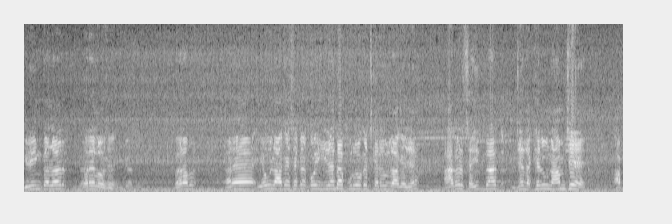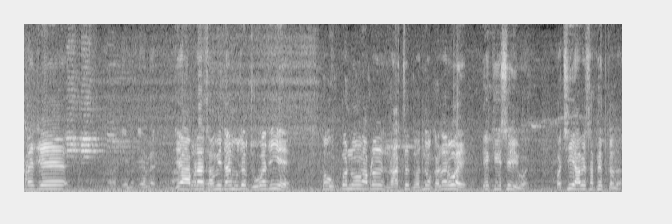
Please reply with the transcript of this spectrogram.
ગ્રીન કલર કરેલો છે. બરાબર? અને એવું લાગે છે કે કોઈ ઈરાદાપૂર્વક જ કરેલું લાગે છે. આગળ શહીદબાગ જે લખેલું નામ છે, આપણે જે જે આપણા સંવિધાન મુજબ જોવા જઈએ, તો ઉપરનો આપણો રાષ્ટ્રધ્વજનો કલર હોય એ કેસરી હોય. પછી આવે સફેદ કલર.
